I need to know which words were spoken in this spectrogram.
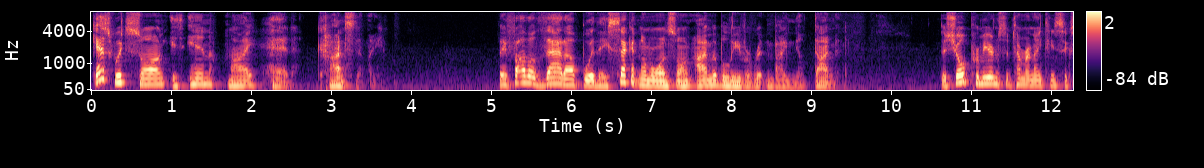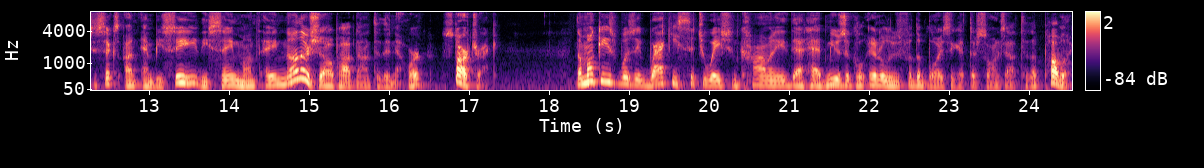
Guess which song is in my head constantly? They followed that up with a second number one song, I'm a Believer, written by Neil Diamond. The show premiered in September 1966 on NBC. The same month, another show popped onto the network, Star Trek. The Monkees was a wacky situation comedy that had musical interludes for the boys to get their songs out to the public.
